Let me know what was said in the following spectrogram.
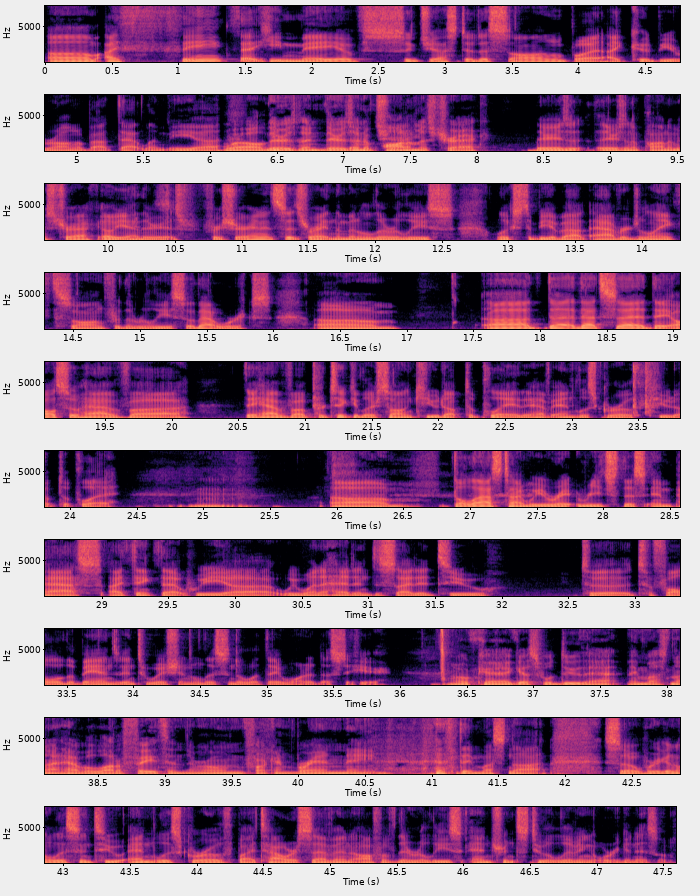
Um, I think that he may have suggested a song, but I could be wrong about that. Let me. Uh, well, there's an there's an eponymous check. track. There is a, there's an eponymous track. Oh yeah, there is for sure, and it sits right in the middle of the release. Looks to be about average length song for the release, so that works. Um, uh, that that said, they also have uh, they have a particular song queued up to play. They have Endless Growth queued up to play. Mm. Um, the last time we re- reached this impasse, I think that we uh, we went ahead and decided to to to follow the band's intuition and listen to what they wanted us to hear. Okay, I guess we'll do that. They must not have a lot of faith in their own fucking brand name. they must not. So we're gonna listen to "Endless Growth" by Tower Seven off of their release "Entrance to a Living Organism."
